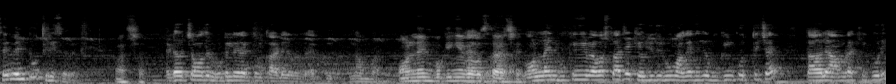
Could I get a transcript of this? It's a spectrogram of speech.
seven two three seven আচ্ছা। এটা হচ্ছে আমাদের হোটেলের একদম কার্ডের নাম্বার অনলাইন বুকিং এর ব্যবস্থা আছে? অনলাইন বুকিং এর ব্যবস্থা আছে কেউ যদি রুম আগে থেকে বুকিং করতে চায় তাহলে আমরা কি করি?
